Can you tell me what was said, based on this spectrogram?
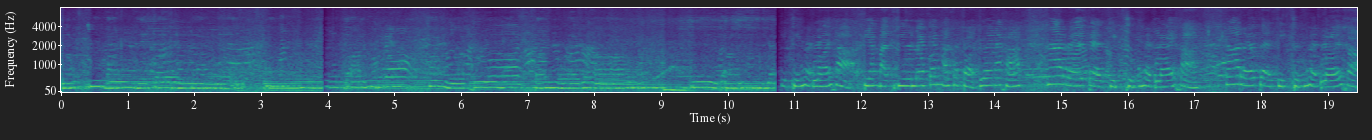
ถึงหกร้อยค่ะ เตรียมบัตรคิวแล้วก็พาสปอร์ตด้วยนะคะห้าร้อยแปดสิบถึงหกร้อยค่ะห้าร้อยแปดสิบถึงหกร้อยค่ะ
